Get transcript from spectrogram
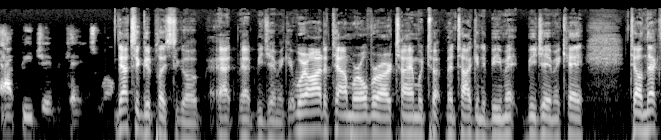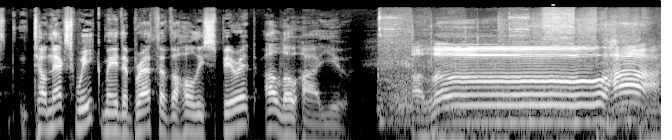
at BJ McKay as well. That's a good place to go at, at BJ McKay. We're out of town. We're over our time. We've t- been talking to B- BJ McKay. Till next, till next week, may the breath of the Holy Spirit aloha you. Aloha.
